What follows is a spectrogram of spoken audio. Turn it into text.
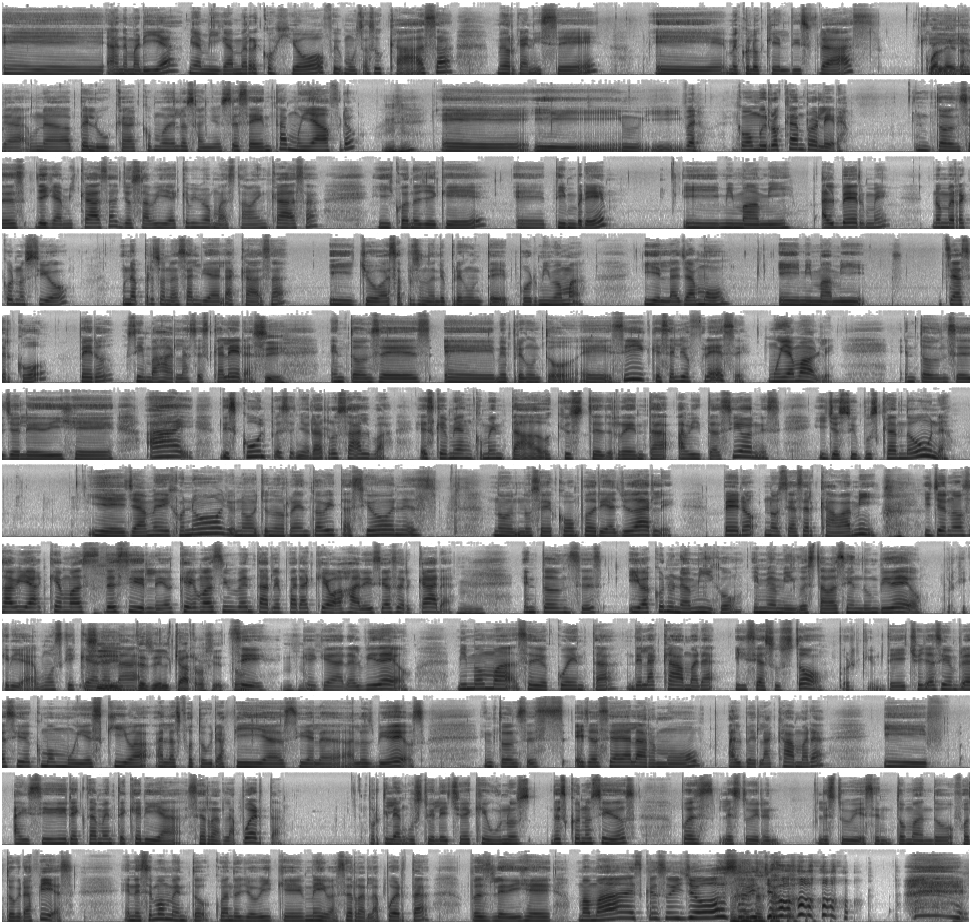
Eh, Ana María, mi amiga, me recogió, fuimos a su casa, me organicé, eh, me coloqué el disfraz. que ¿Cuál era? Era una peluca como de los años 60, muy afro. Eh, y, y, bueno, como muy rock and rollera. Entonces llegué a mi casa, yo sabía que mi mamá estaba en casa y cuando llegué timbré y mi mami al verme no me reconoció. Una persona salía de la casa y yo a esa persona le pregunté por mi mamá y él la llamó y mi mami se acercó pero sin bajar las escaleras. Sí. Entonces eh, me preguntó, eh, sí, ¿qué se le ofrece? Muy amable. Entonces yo le dije, ay, disculpe señora Rosalba, es que me han comentado que usted renta habitaciones y yo estoy buscando una. Y ella me dijo, no, yo no, yo no rento habitaciones, no, no sé cómo podría ayudarle. Pero no se acercaba a mí. Y yo no sabía qué más decirle o qué más inventarle para que bajara y se acercara. Mm, Entonces iba con un amigo y mi amigo estaba haciendo un video porque queríamos que quedara Sí, la... desde el carro, ¿cierto? Sí, que quedara el video. Mi mamá se dio cuenta de la cámara y se asustó, porque de hecho ella siempre ha sido como muy esquiva a las fotografías y a, los videos. Entonces ella se alarmó al ver la cámara y ahí sí directamente quería cerrar la puerta, porque le angustió el hecho de que unos desconocidos pues le estuvieran le estuviesen tomando fotografías. En ese momento, cuando yo vi que me iba a cerrar la puerta, pues le dije, mamá, es que soy yo, soy yo.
